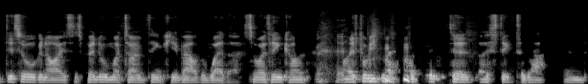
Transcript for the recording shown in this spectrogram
disorganised and spend all my time thinking about the weather. So I think I'd, I'd probably stick to I stick to that and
